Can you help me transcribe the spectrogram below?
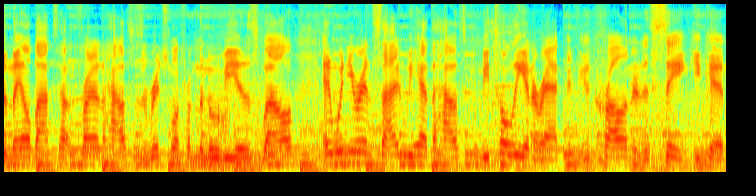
The mailbox out in front of the house is original from the movie as well. And when you're inside, we have the house can be totally interactive. You can crawl under the sink, you can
